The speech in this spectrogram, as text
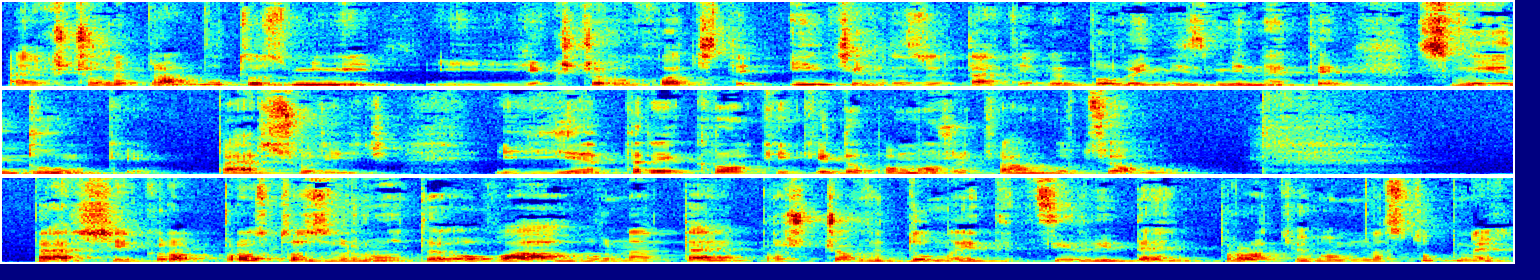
А якщо неправда, то змініть. І якщо ви хочете інших результатів, ви повинні змінити свої думки. Першу річ. І є три кроки, які допоможуть вам у цьому. Перший крок просто звернути увагу на те, про що ви думаєте цілий день протягом наступних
